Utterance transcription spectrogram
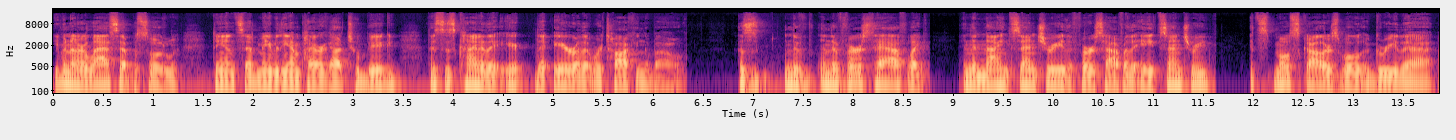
even in our last episode, Dan said maybe the empire got too big. This is kind of the the era that we're talking about. Because in the in the first half, like in the ninth century, the first half of the eighth century, it's most scholars will agree that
